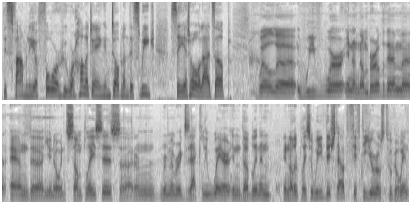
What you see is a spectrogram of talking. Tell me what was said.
This family of four who were holidaying in Dublin this week say it all adds up. Well, uh, we were in a number of them, uh, and uh, you know, in some places, uh, I don't remember exactly where in Dublin, and in other places, we dished out 50 euros to go in.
